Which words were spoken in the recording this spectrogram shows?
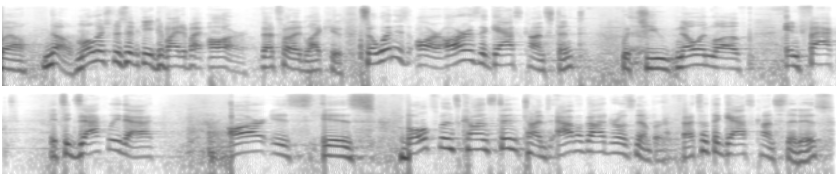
Well, no, molar specific heat divided by R. That's what I'd like you. So what is R? R is a gas constant, which you know and love. In fact, it's exactly that. R is, is Boltzmann's constant times Avogadro's number. That's what the gas constant is.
